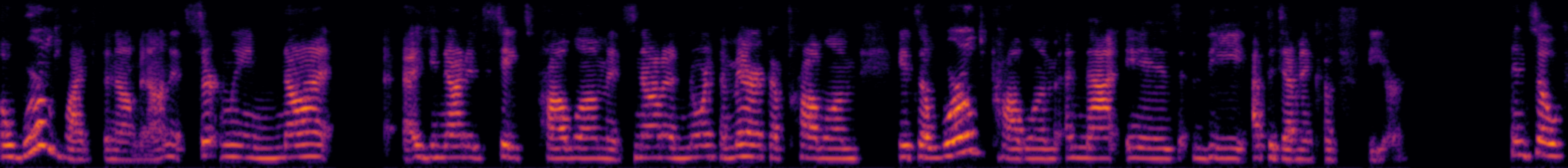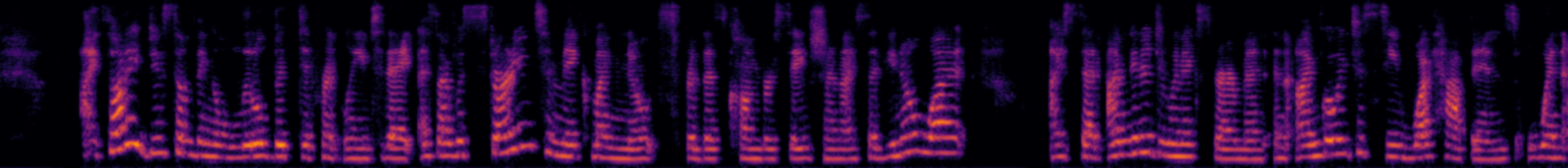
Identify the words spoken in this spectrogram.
a worldwide phenomenon. It's certainly not a United States problem. It's not a North America problem. It's a world problem, and that is the epidemic of fear. And so I thought I'd do something a little bit differently today. As I was starting to make my notes for this conversation, I said, you know what? I said, I'm going to do an experiment and I'm going to see what happens when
